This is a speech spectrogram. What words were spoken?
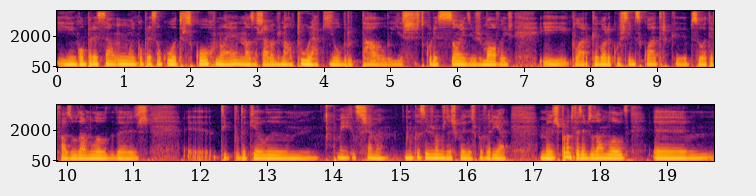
e, em comparação, um em comparação com o outro, socorro, não é? Nós achávamos na altura aquilo brutal e as decorações e os móveis. E claro que agora com os Sims 4, que a pessoa até faz o download das. Eh, tipo daquele. Como é que ele se chama? Nunca sei os nomes das coisas para variar. Mas pronto, fazemos o download uh,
